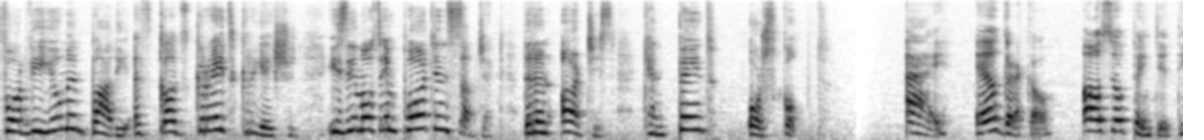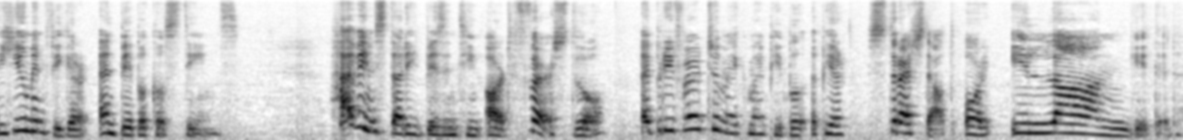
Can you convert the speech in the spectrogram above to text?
For the human body, as God's great creation, is the most important subject that an artist can paint or sculpt. I, El Greco, also painted the human figure and biblical scenes. Having studied Byzantine art first, though, I prefer to make my people appear stretched out or elongated.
